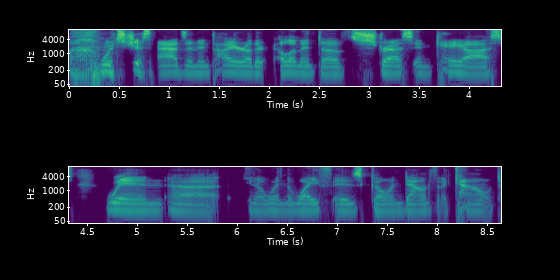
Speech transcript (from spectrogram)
which just adds an entire other element of stress and chaos when uh, you know when the wife is going down for the count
